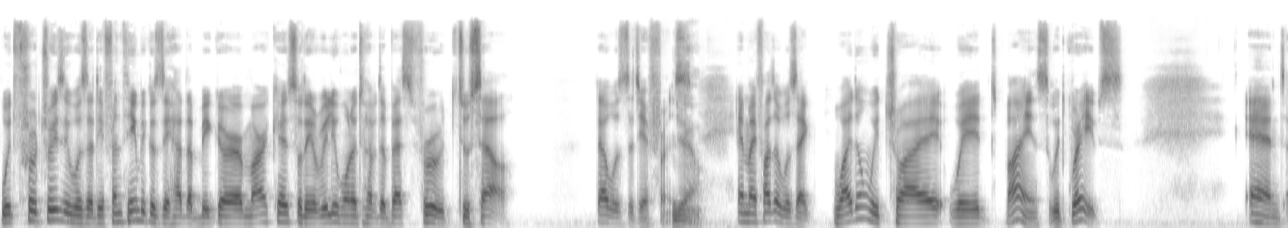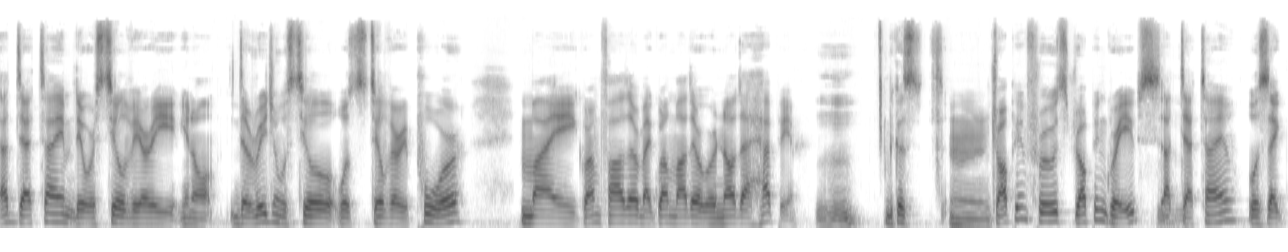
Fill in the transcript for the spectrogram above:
with fruit trees it was a different thing because they had a bigger market so they really wanted to have the best fruit to sell that was the difference Yeah. and my father was like, why don't we try with vines, with grapes? And at that time, they were still very, you know, the region was still was still very poor. My grandfather, my grandmother were not that happy hmm because mm, dropping fruits, dropping grapes at that time was like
